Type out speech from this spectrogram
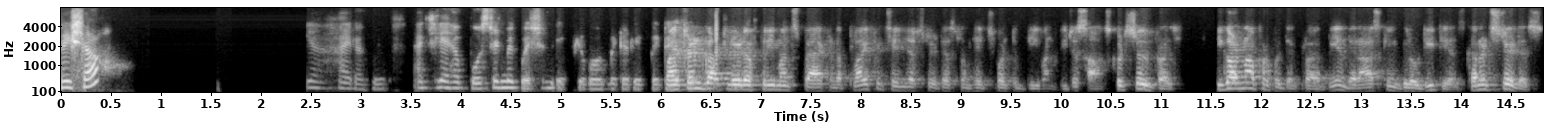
Risha? Yeah, hi Rahul. Actually, I have posted my question. If you want me to repeat, I My can. friend got laid off three months back and applied for change of status from H1 to B1. B2 sounds good still, Braj. He got an offer with employer B and they're asking below details. Current status.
